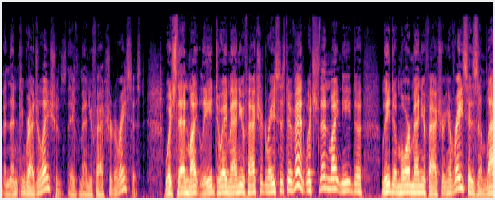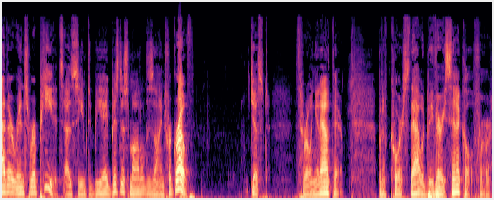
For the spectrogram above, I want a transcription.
And then, congratulations, they've manufactured a racist, which then might lead to a manufactured racist event, which then might need to lead to more manufacturing of racism. Lather, rinse, repeat. It does seem to be a business model designed for growth. Just throwing it out there. But of course, that would be very cynical for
